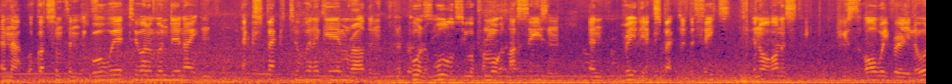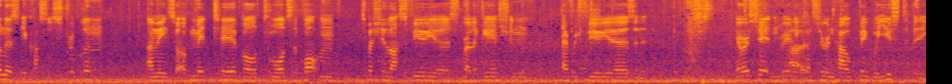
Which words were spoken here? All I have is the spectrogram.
and that we've got something to go with to on a Monday night and expect to win a game rather than going to Wolves who were promoted last season and really expecting a defeat. In all honesty, because all we've really known is Newcastle struggling. I mean, sort of mid-table towards the bottom, especially the last few years, relegation every few years, and it's just irritating really Uh, considering how big we used to be.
